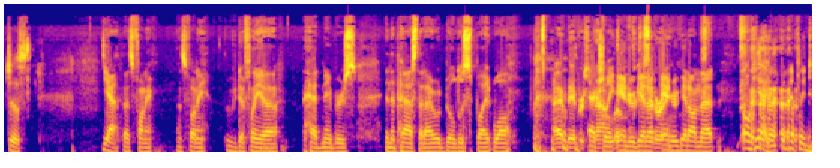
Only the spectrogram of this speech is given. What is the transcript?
Just Yeah, that's funny. That's funny. We've definitely uh, had neighbors in the past that I would build a spite wall. I have neighbors Actually, now. Andrew, get considering- Andrew, get on that. Oh yeah, you could definitely. Do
